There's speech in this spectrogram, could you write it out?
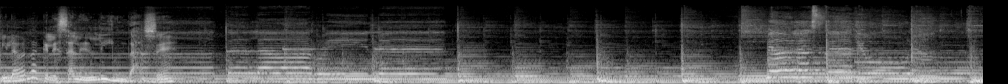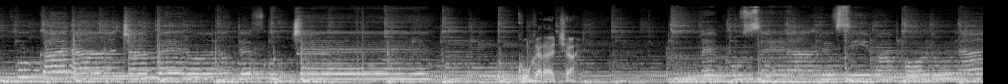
Y la verdad que le salen lindas, ¿eh? te la arruiné. Me hablaste de una cucaracha, pero no te escuché. Cucaracha. Me puse agresiva por una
